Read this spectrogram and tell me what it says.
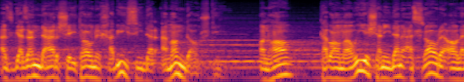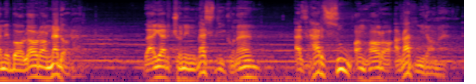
از گزند هر شیطان خبیسی در امان داشتیم. آنها توانایی شنیدن اسرار عالم بالا را ندارند. و اگر چنین قصدی کنند از هر سو آنها را عقب میرانند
